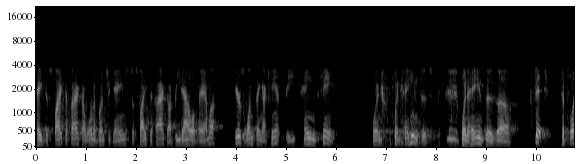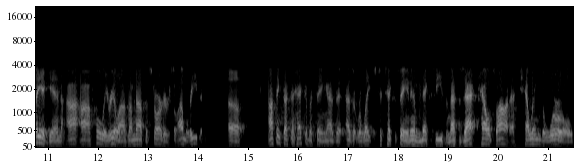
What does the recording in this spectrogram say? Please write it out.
hey, despite the fact I won a bunch of games, despite the fact I beat Alabama, here's one thing I can't beat Haynes King when when Haynes is when Haynes is uh, fit to play again, I, I fully realize I'm not the starter, so I'm leaving. Uh, I think that's a heck of a thing as it as it relates to Texas A&M next season. That's Zach Calzada telling the world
